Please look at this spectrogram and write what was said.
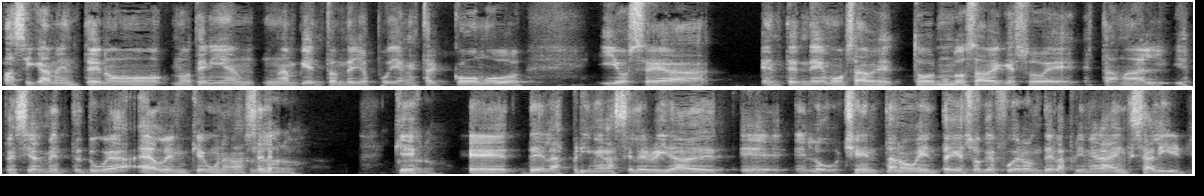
básicamente no, no, tenían un ambiente donde ellos podían estar cómodos y, o sea, entendemos, ¿sabes? Todo el mundo sabe que eso está mal y especialmente tuve a Ellen, que es una claro, que eh, de las primeras celebridades eh, en los 80, 90 y eso, que fueron de las primeras en salir,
